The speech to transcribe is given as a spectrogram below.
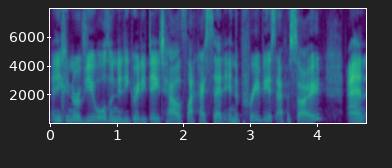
And you can review all the nitty gritty details, like I said in the previous episode. And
